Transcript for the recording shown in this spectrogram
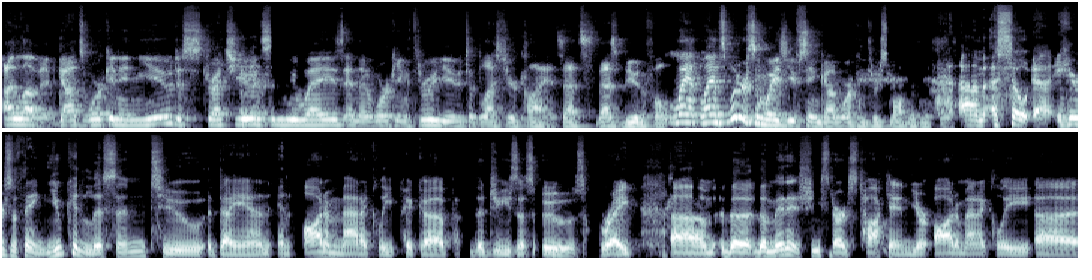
I love it. God's working in you to stretch you in some new ways, and then working through you to bless your clients. That's that's beautiful. Lance, what are some ways you've seen God working through small businesses? Um, so uh, here's the thing: you can listen to Diane and automatically pick up the Jesus ooze, right? Um, the the minute she starts talking, you're automatically uh,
